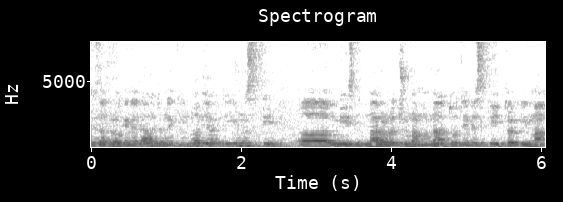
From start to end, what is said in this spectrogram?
je zapravo generator nekih novih aktivnosti. Mi naravno računamo na to da investitor ima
